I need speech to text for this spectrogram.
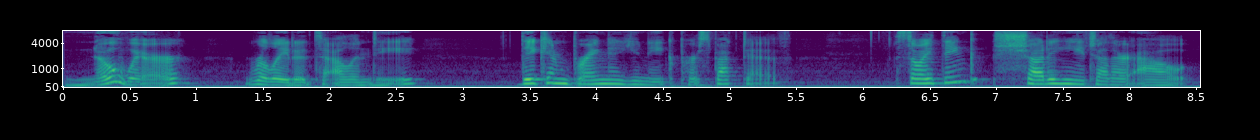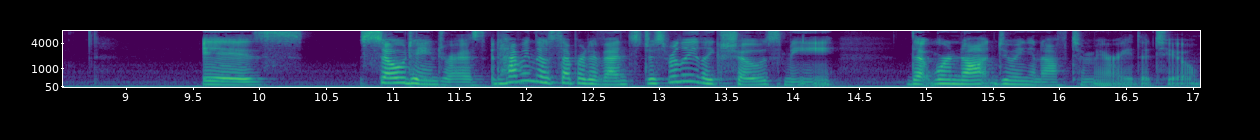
nowhere related to L&D. They can bring a unique perspective. So I think shutting each other out is so dangerous. And having those separate events just really like shows me that we're not doing enough to marry the two.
